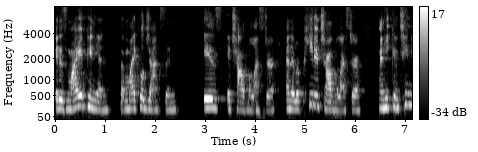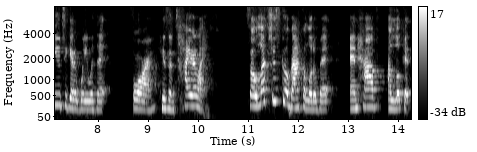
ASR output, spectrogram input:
it is my opinion that Michael Jackson is a child molester and a repeated child molester, and he continued to get away with it for his entire life. So let's just go back a little bit and have a look at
